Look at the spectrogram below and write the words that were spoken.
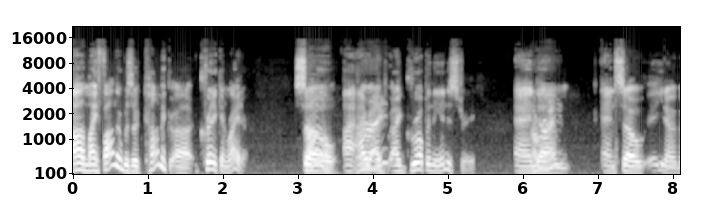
Uh, my father was a comic uh, critic and writer, so Oh, I, right. I I grew up in the industry, and right. um, and so you know,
